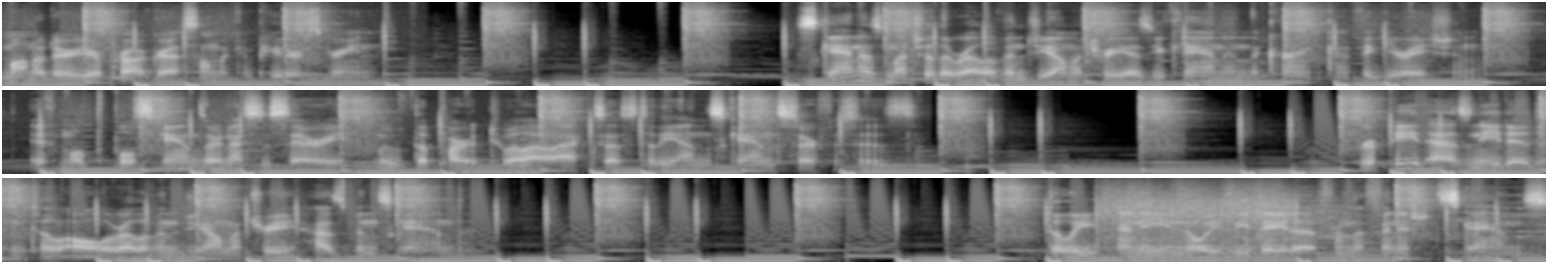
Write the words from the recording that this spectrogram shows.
Monitor your progress on the computer screen. Scan as much of the relevant geometry as you can in the current configuration. If multiple scans are necessary, move the part to allow access to the unscanned surfaces. Repeat as needed until all relevant geometry has been scanned. Delete any noisy data from the finished scans.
